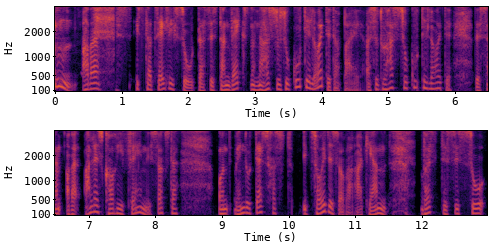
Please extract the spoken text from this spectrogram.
aber es ist tatsächlich so, dass es dann wächst und dann hast du so gute Leute dabei. Also du hast so gute Leute. Das sind aber alles Koryphäen, ich sag's dir. Und wenn du das hast, ich zahl das aber auch gern. Was, das ist so,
